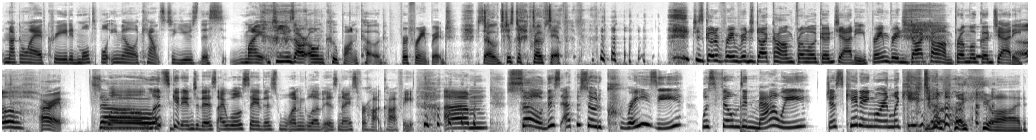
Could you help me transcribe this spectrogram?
I'm not gonna lie, I've created multiple email accounts to use this my to use our own coupon code for Framebridge. So just a pro tip. Just go to framebridge.com, promo code chatty. Framebridge.com, promo code chatty. All right. So Well, let's get into this. I will say this one glove is nice for hot coffee. Um, so this episode, Crazy, was filmed in Maui. Just kidding, we're in La Quinta. Oh my god.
